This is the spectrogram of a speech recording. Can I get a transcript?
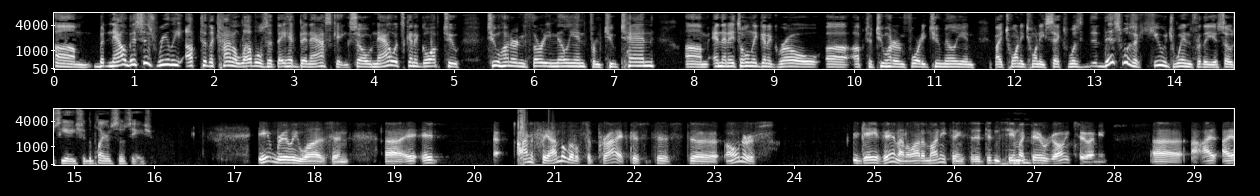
Um, but now this is really up to the kind of levels that they had been asking. So now it's going to go up to 230 million from 210. Um, and then it's only going to grow uh, up to 242 million by 2026. Was this was a huge win for the association, the Players Association? It really was, and uh, it, it honestly, I'm a little surprised because the, the owners gave in on a lot of money things that it didn't seem mm-hmm. like they were going to. I mean, uh, I, I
